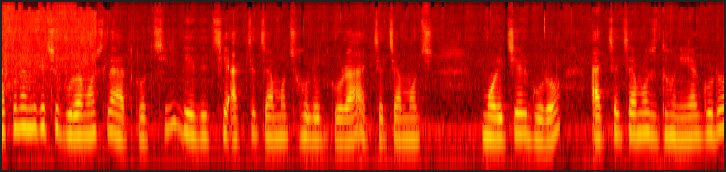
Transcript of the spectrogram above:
এখন আমি কিছু গুঁড়া মশলা অ্যাড করছি। দিয়ে দিচ্ছি এক চা চামচ হলুদ গুঁড়া, এক চা চামচ মরিচের গুঁড়ো, এক চা চামচ ধনিয়া গুঁড়ো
